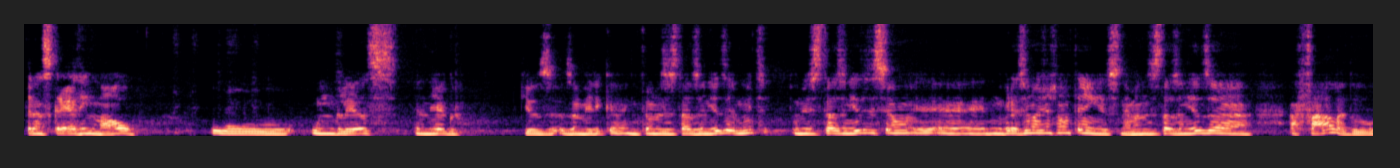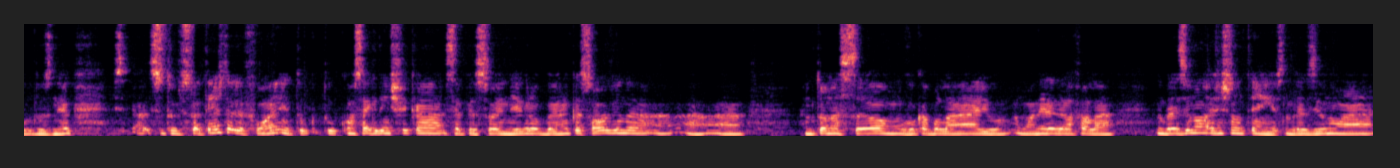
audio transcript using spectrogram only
transcrevem mal o, o inglês negro que os, os americanos então nos Estados Unidos é muito nos Estados Unidos isso é, um, é, no Brasil a gente não tem isso né? Mas nos Estados Unidos a, a fala do, dos negros se tu, se tu atende telefone tu, tu consegue identificar se a pessoa é negra ou branca só ouvindo a, a, a entonação o vocabulário a maneira dela falar. No Brasil não, a gente não tem isso. No Brasil não há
